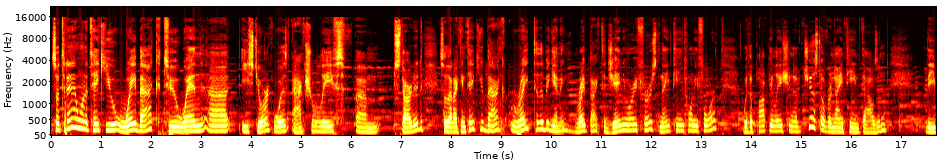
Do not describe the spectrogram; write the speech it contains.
So today I want to take you way back to when uh, East York was actually um, started so that I can take you back right to the beginning, right back to January 1st, 1924, with a population of just over 19,000. The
